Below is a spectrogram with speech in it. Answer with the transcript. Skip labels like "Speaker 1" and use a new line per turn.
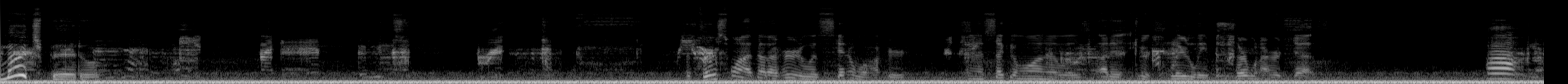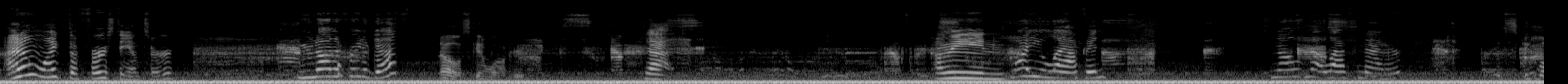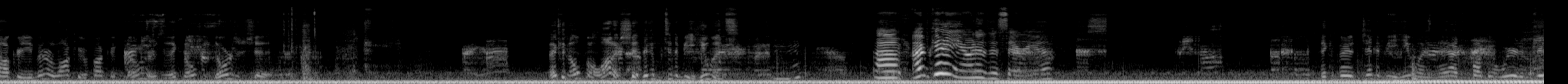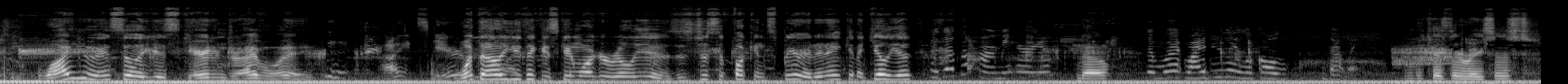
Much better.
The first one I thought I heard was Skinwalker, and the second one I was I didn't hear it clearly, but the third one I heard Death.
Uh, I don't like the first answer.
You're not afraid of death?
No, Skinwalker.
That. I mean,
Why are you laughing? It's no, not laughing matter.
It's You better lock your fucking doors. They can open doors and shit. They can open a lot of shit. They can pretend to be humans.
um, I'm getting out of this area.
They can pretend to be humans and they act fucking weird and fishy.
Why do you instantly get scared and drive away?
I ain't scared.
What the hell do you think a skinwalker really is? It's just a fucking spirit. It ain't gonna kill you.
Is that the army area?
No,
Then why, why do they look all that way?
Because they're racist.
